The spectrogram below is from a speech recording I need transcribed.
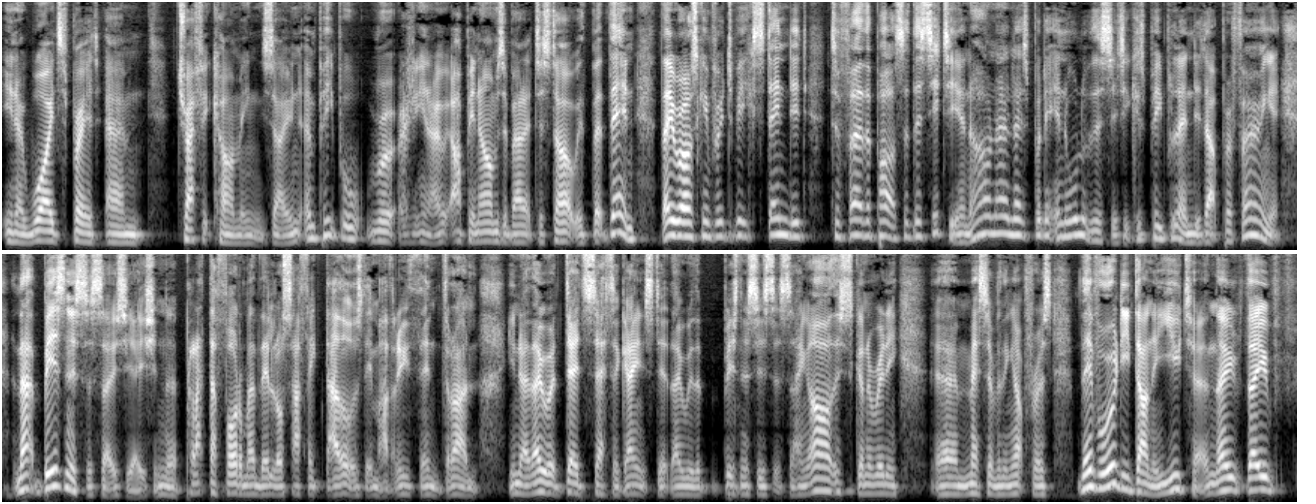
you know widespread um, traffic calming zone, and people were, you know, up in arms about it to start with. But then they were asking for it to be extended to further parts of the city, and oh no, let's put it in all of the city because people ended up preferring it. And that business association, the Plataforma de los Afectados de Madrid Central, you know, they were dead set against it. They were the businesses that saying, oh, this is going to really uh, mess everything up for us. They've already done a U-turn. They've, they've,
